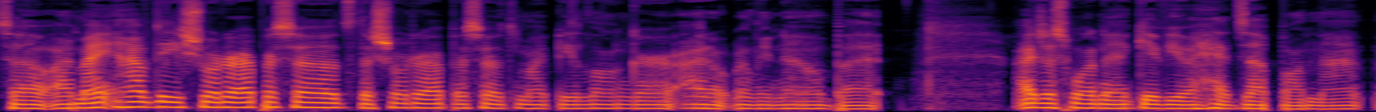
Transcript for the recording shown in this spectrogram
So I might have these shorter episodes. The shorter episodes might be longer. I don't really know, but I just want to give you a heads up on that.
